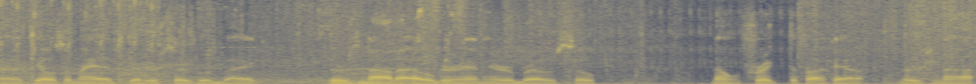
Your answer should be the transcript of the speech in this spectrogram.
uh, kill some ads, get her super back. There's not an ogre in here, bro, so don't freak the fuck out. There's not.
